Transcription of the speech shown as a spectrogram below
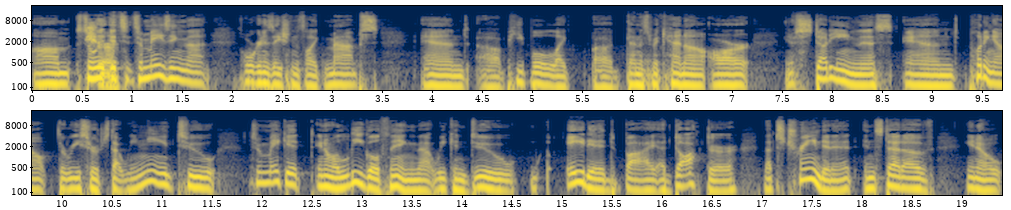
Um, so sure. it's it's amazing that organizations like MAPS and uh, people like uh, Dennis McKenna are you know studying this and putting out the research that we need to to make it you know a legal thing that we can do aided by a doctor that's trained in it instead of you know,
